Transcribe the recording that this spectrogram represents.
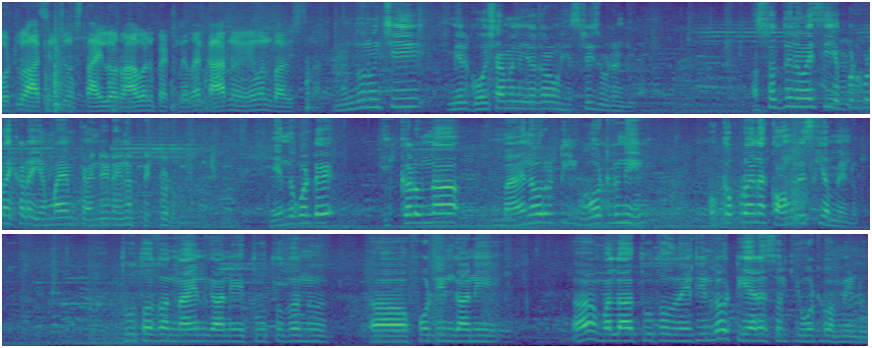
ఓట్లు ఆశించిన స్థాయిలో రావని పెట్టలేదా? కారణం ఏమని భావిస్తున్నారు? ముందు నుంచి మీరు గోషామి నియోజకవర్గం హిస్టరీ చూడండి. అసదుద్దీన్ ఓవైసీ ఎప్పుడు కూడా ఇక్కడ ఎంఐఎం క్యాండిడేట్ అయినా పెట్టడు. ఎందుకంటే ఇక్కడ ఉన్న మైనారిటీ ఓట్లని ఒకప్పుడు ఆయన కాంగ్రెస్కి అమ్మిండు. టూ థౌజండ్ నైన్ కానీ టూ థౌజండ్ ఫోర్టీన్ కానీ మళ్ళా టూ థౌజండ్ ఎయిటీన్లో టీఆర్ఎస్ వాళ్ళకి ఓట్లు అమ్మిండు.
